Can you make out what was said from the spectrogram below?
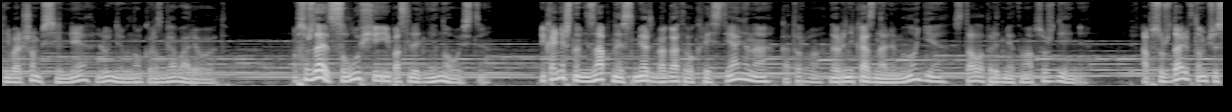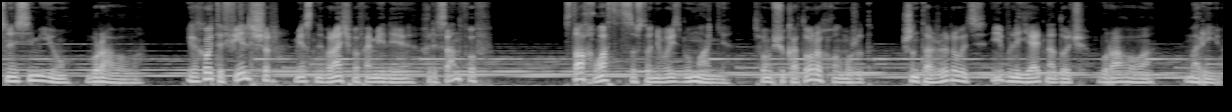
в небольшом селе люди много разговаривают. Обсуждают слухи и последние новости – и, конечно, внезапная смерть богатого крестьянина, которого наверняка знали многие, стала предметом обсуждения. Обсуждали в том числе семью Буравова. И какой-то фельдшер, местный врач по фамилии Хрисанфов, стал хвастаться, что у него есть бумаги, с помощью которых он может шантажировать и влиять на дочь Буравова Марию.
